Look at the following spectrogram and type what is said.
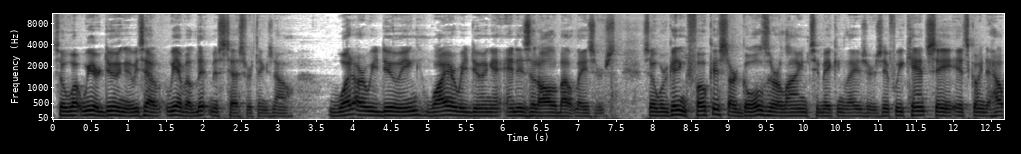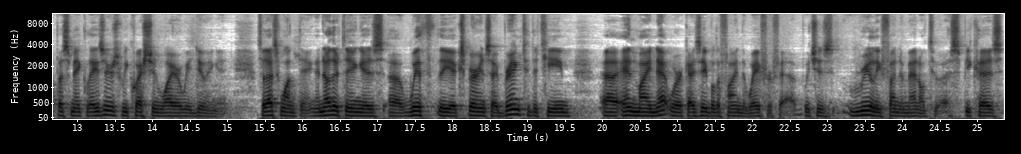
So what we are doing is have, we have a litmus test for things now. What are we doing? Why are we doing it? And is it all about lasers? So we're getting focused. Our goals are aligned to making lasers. If we can't say it's going to help us make lasers, we question why are we doing it. So that's one thing. Another thing is uh, with the experience I bring to the team uh, and my network, I was able to find the wafer fab, which is really fundamental to us because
